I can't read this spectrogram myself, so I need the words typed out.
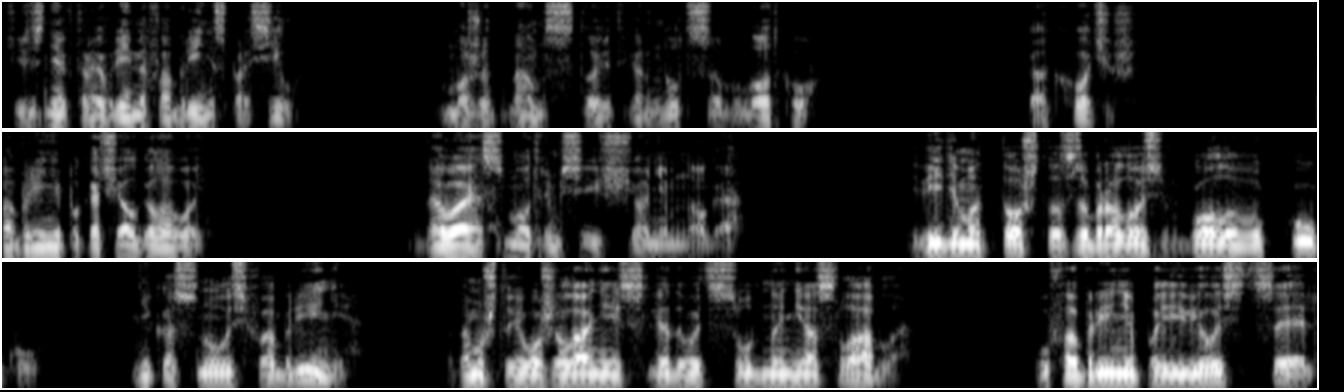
Через некоторое время Фабрини спросил. Может, нам стоит вернуться в лодку? Как хочешь. Фабрини покачал головой. Давай осмотримся еще немного. Видимо, то, что забралось в голову Куку, не коснулось Фабрини, потому что его желание исследовать судно не ослабло. У Фабрини появилась цель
